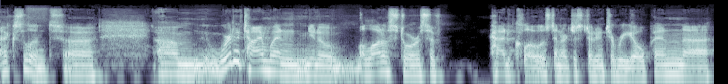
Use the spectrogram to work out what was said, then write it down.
Excellent. Uh, um, we're at a time when you know a lot of stores have had closed and are just starting to reopen uh,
